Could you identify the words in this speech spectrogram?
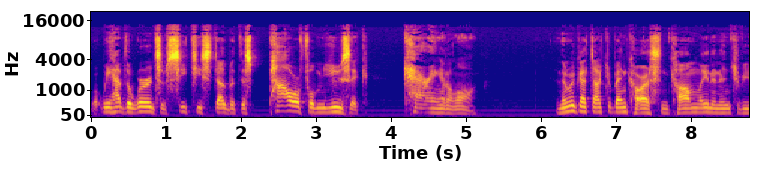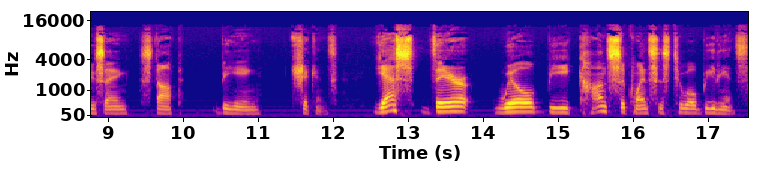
We have the words of C.T. Studd with this powerful music carrying it along. And then we've got Dr. Ben Carson calmly in an interview saying, Stop being chickens. Yes, there will be consequences to obedience.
